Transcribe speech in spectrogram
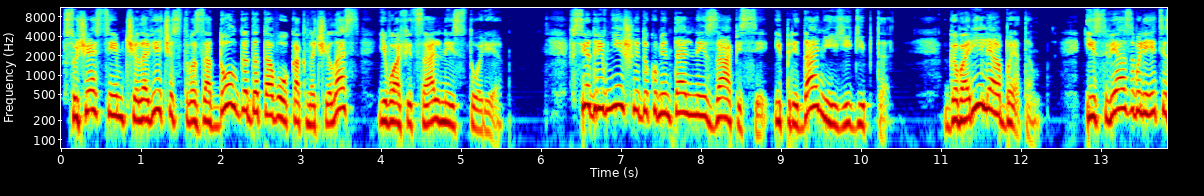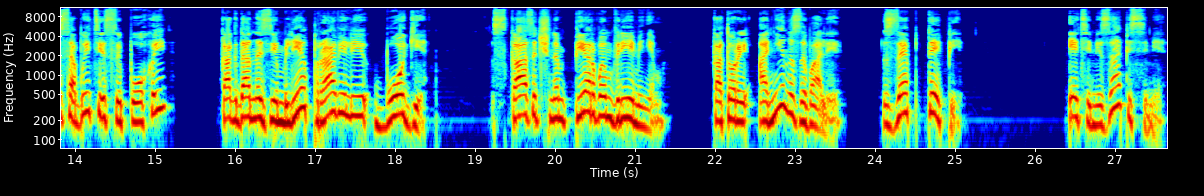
с участием человечества задолго до того, как началась его официальная история. Все древнейшие документальные записи и предания Египта говорили об этом и связывали эти события с эпохой, когда на земле правили боги, сказочным первым временем, который они называли Зептепи. Этими записями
